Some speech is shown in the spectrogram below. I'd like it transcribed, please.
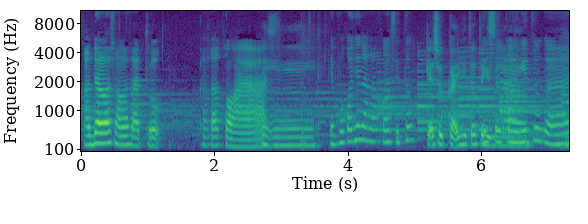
adalah salah satu kakak kelas. Mm-mm. ya pokoknya kakak kelas itu Kayak suka gitu atau dia gimana? suka gitu kan.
